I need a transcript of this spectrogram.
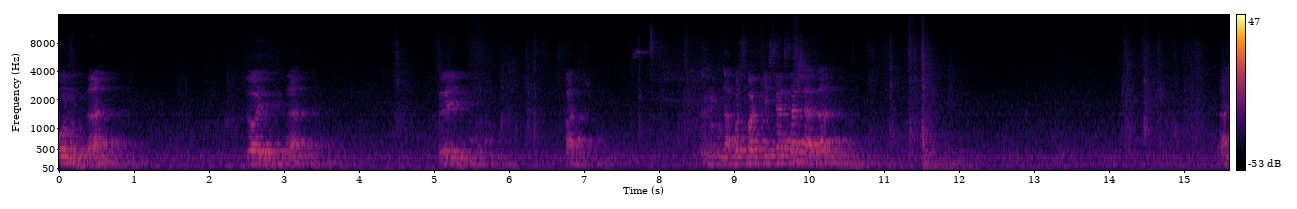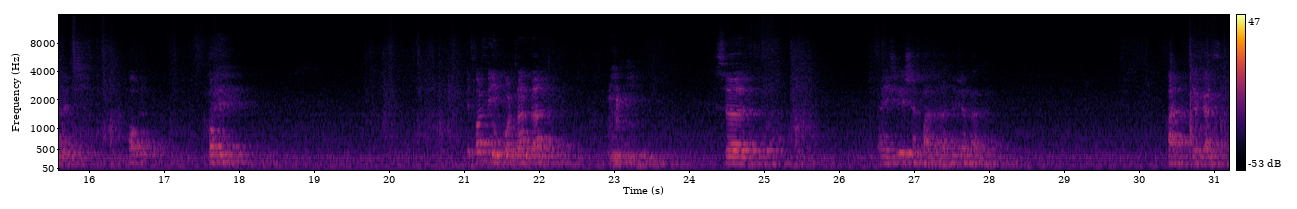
1, da? 2, da? 3, 4. Da, pot să fac chestia asta așa, da? Da, deci, hop, hop. E foarte important, da? Să... Ai și ieși afară, da? Ieși afară. Vai, Zeca.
